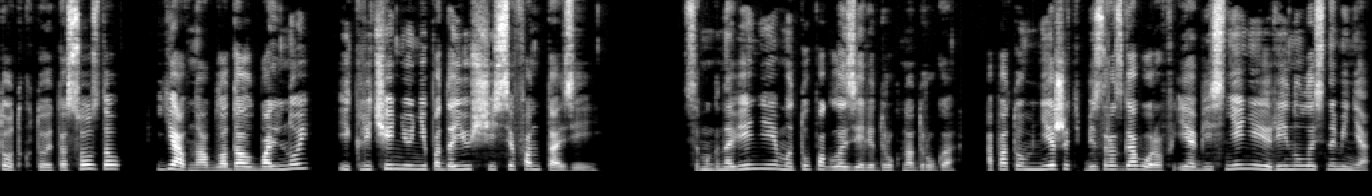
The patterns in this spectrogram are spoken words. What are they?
Тот, кто это создал, явно обладал больной и к лечению не поддающейся фантазией. С мгновения мы тупо глазели друг на друга, а потом нежить без разговоров и объяснений ринулась на меня.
